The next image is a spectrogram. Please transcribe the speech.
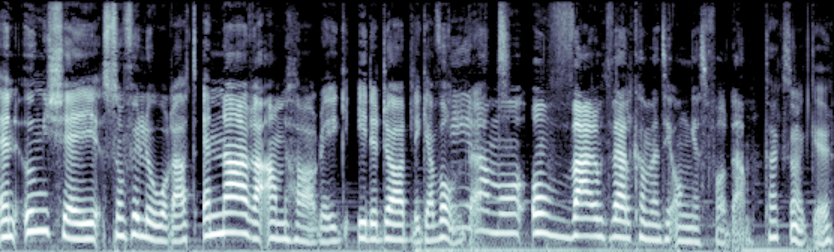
En ung tjej som förlorat en nära anhörig i det dödliga våldet. Ramo och varmt välkommen till Ångestpodden. Tack så mycket.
